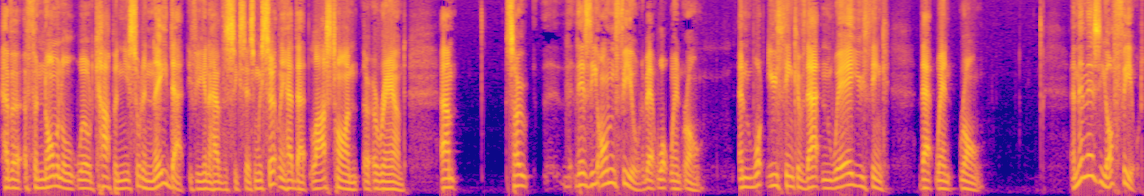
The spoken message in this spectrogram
have a, a, phenomenal World Cup, and you sort of need that if you're going to have the success. And we certainly had that last time around. Um, so th- there's the on field about what went wrong, and what you think of that, and where you think that went wrong. And then there's the off field.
